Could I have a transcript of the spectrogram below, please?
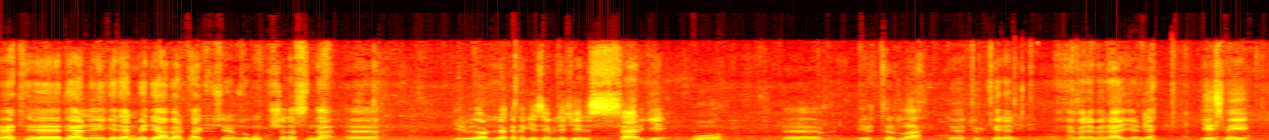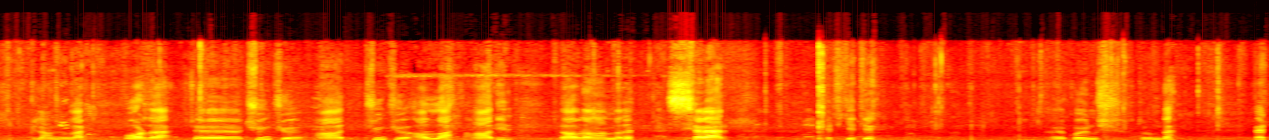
Evet e, değerli Ege'den Medya Haber takipçilerimiz bugün Kuşadası'nda e, 24'üne kadar gezebileceğiniz sergi bu. E, bir tırla e, Türkiye'nin hemen hemen her yerini gezmeyi planlıyorlar. Orada e, çünkü çünkü Allah adil davrananları sever etiketi e, koyulmuş durumda. Evet,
